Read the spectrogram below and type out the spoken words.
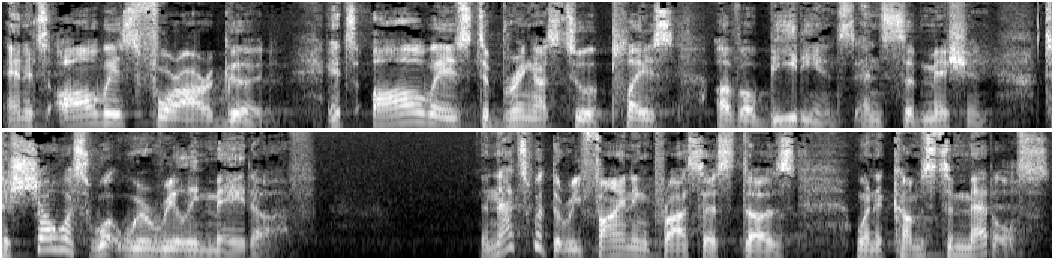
And it's always for our good. It's always to bring us to a place of obedience and submission, to show us what we're really made of. And that's what the refining process does when it comes to metals.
